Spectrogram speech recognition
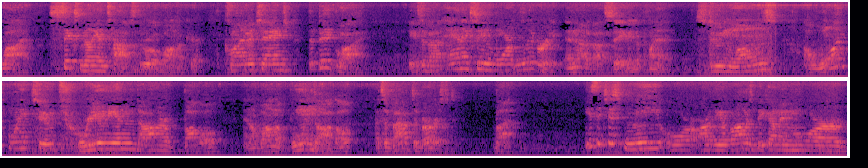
Lie. 6 million tops through Obamacare. Climate change? The big lie. It's about annexing more liberty and not about saving the planet. Student loans? A $1.2 trillion bubble, an Obama boondoggle about to burst. But is it just me, or are the Obamas becoming more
